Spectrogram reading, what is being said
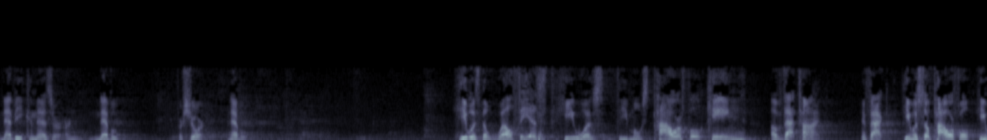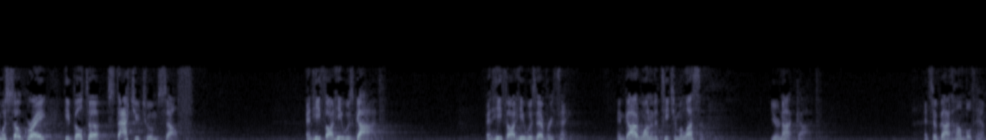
Nebuchadnezzar, or Nebu for short. Nebu. He was the wealthiest, he was the most powerful king of that time. In fact, he was so powerful, he was so great, he built a statue to himself. And he thought he was God. And he thought he was everything. And God wanted to teach him a lesson. You're not God. And so God humbled him.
